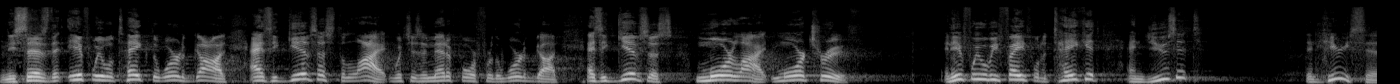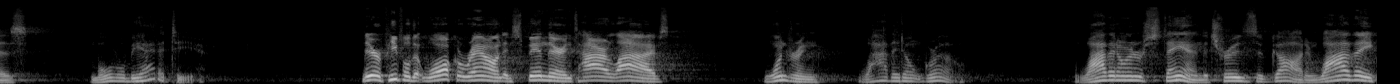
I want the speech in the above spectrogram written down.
And he says that if we will take the Word of God as he gives us the light, which is a metaphor for the Word of God, as he gives us more light, more truth, and if we will be faithful to take it and use it, then here he says, more will be added to you. There are people that walk around and spend their entire lives wondering why they don't grow, why they don't understand the truths of God, and why they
